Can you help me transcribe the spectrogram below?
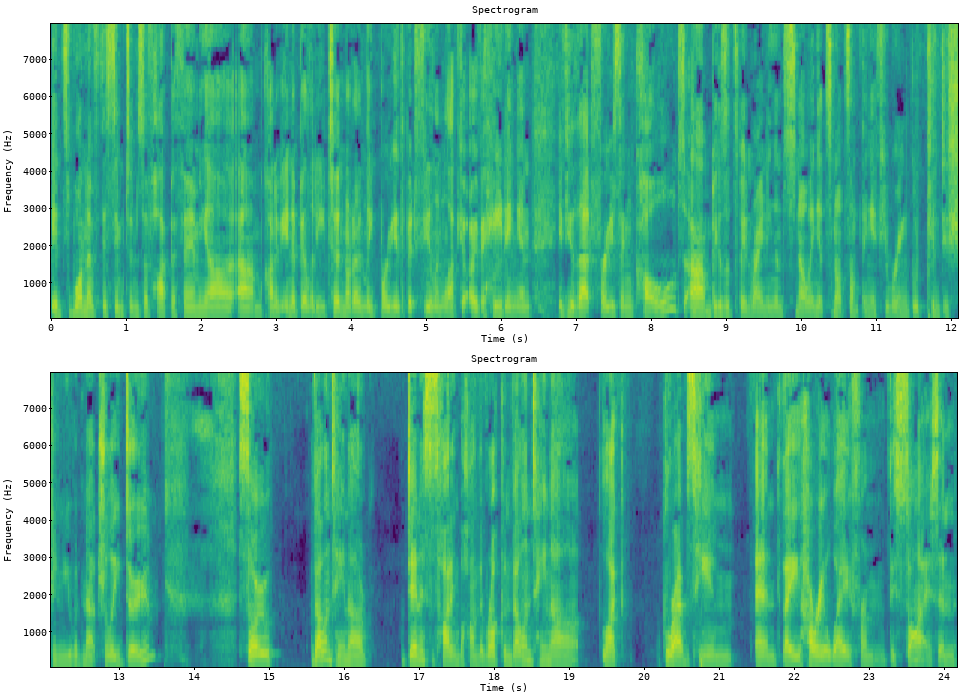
it's one of the symptoms of hypothermia, um, kind of inability to not only breathe but feeling like you're overheating. And if you're that freezing cold, um, because it's been raining and snowing, it's not something if you were in good condition you would naturally do. So Valentina, Dennis is hiding behind the rock, and Valentina like grabs him and they hurry away from this site. And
